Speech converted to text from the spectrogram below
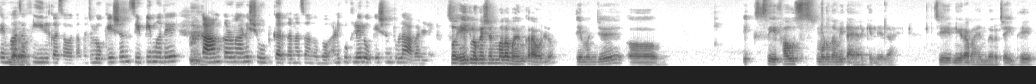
तेव्हाचा. फील कसा होता? म्हणजे लोकेशन सिटीमध्ये काम करणं आणि शूट करतानाचा अनुभव आणि कुठले लोकेशन तुला आवडले? सो एक लोकेशन मला भयंकर आवडलं. ते म्हणजे अं, एक सेफ हाऊस म्हणून आम्ही तयार केलेलं आहे. जे मीरा भाईंदरच्या इथे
